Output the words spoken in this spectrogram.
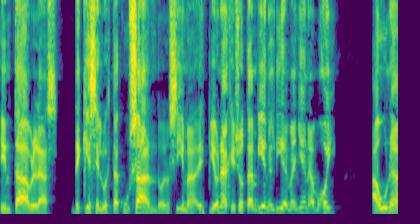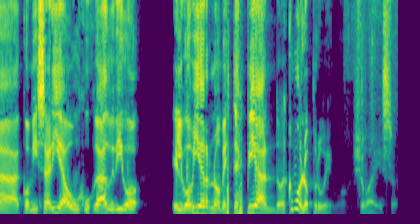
en tablas de qué se lo está acusando encima de espionaje. Yo también el día de mañana voy a una comisaría o un juzgado y digo, el gobierno me está espiando. ¿Cómo lo pruebo yo a eso?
